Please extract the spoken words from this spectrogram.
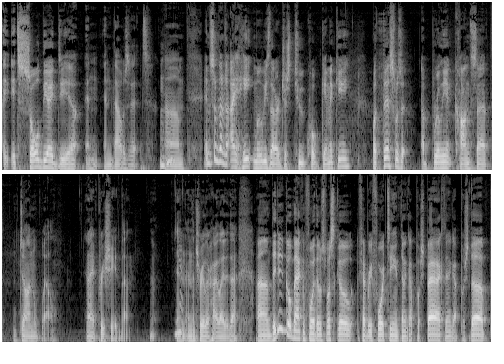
it sold the idea, and and that was it. Um, and sometimes I hate movies that are just too quote gimmicky, but this was a, a brilliant concept done well, and I appreciated that. And, and the trailer highlighted that. Um, they did go back and forth. It was supposed to go February 14th, then it got pushed back, then it got pushed up.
